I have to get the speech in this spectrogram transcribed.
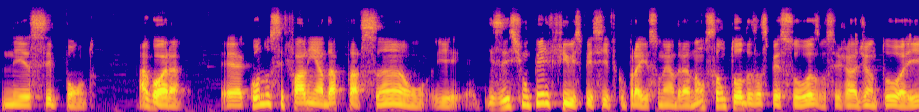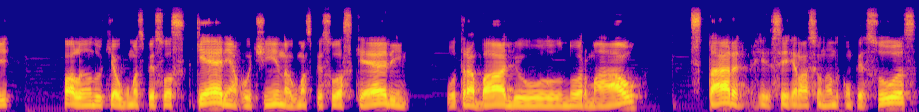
nesse ponto. Agora, é, quando se fala em adaptação, existe um perfil específico para isso, né, André? Não são todas as pessoas, você já adiantou aí, falando que algumas pessoas querem a rotina, algumas pessoas querem o trabalho normal, estar se relacionando com pessoas,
